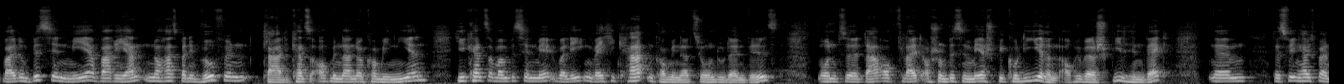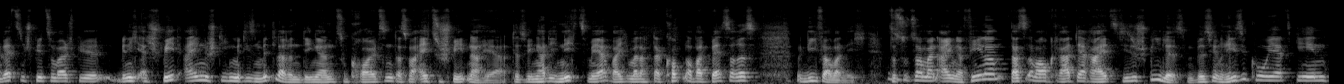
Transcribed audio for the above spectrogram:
weil du ein bisschen mehr Varianten noch hast bei den Würfeln. Klar, die kannst du auch miteinander kombinieren. Hier kannst du aber ein bisschen mehr überlegen, welche Kartenkombination du denn willst und äh, darauf vielleicht auch schon ein bisschen mehr spekulieren, auch über das Spiel hinweg. Ähm, deswegen habe ich beim letzten Spiel zum Beispiel, bin ich erst spät eingestiegen mit diesen mittleren Dingern zu kreuzen. Das war eigentlich zu spät nachher. Deswegen hatte ich nichts mehr, weil ich immer dachte, da kommt noch was Besseres, lief aber nicht. Das ist sozusagen mein eigener Fehler. Das ist aber auch gerade der Reiz dieses Spieles. Ein bisschen Risiko jetzt gehen,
